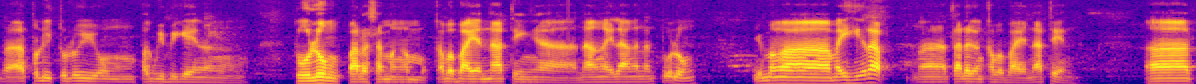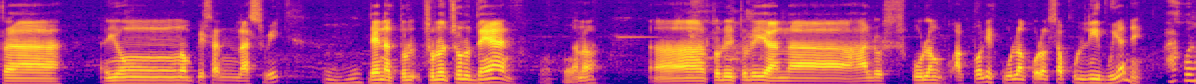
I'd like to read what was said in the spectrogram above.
na tuloy-tuloy yung pagbibigay ng tulong para sa mga kababayan nating ah, nangangailangan ng tulong. Yung mga mahihirap na talagang kababayan natin. At ah, yung numpisan last week, then nagtul- sunod-sunod na yan. Ano? Ah, tuloy-tuloy yan na halos kulang, actually, kulang-kulang sa 10,000 yan eh. Na ko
